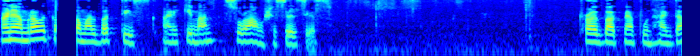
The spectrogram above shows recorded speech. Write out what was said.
आणि अमरावती कमाल बत्तीस आणि किमान सोळा अंश सेल्सिअस. ठळक बातम्या पुन्हा एकदा.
